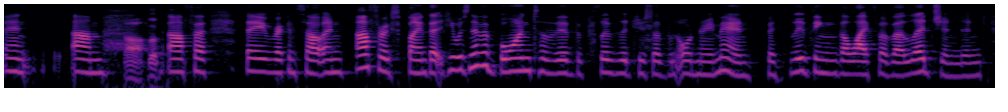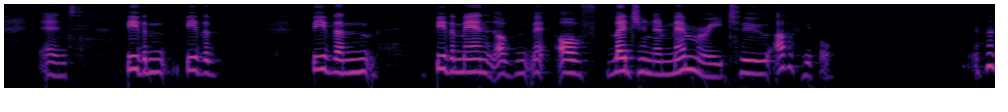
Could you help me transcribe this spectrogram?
and um, Arthur. Arthur they reconcile, and Arthur explained that he was never born to live the privileges of an ordinary man, but living the life of a legend and and be the be the be the be the man of of legend and memory to other people.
